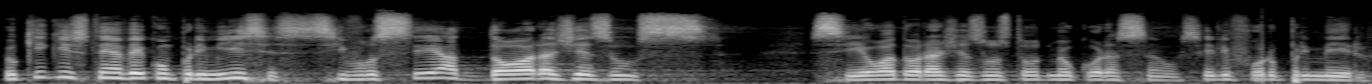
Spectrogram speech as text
E o que, que isso tem a ver com primícias? Se você adora Jesus, se eu adorar Jesus todo o meu coração, se Ele for o primeiro,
